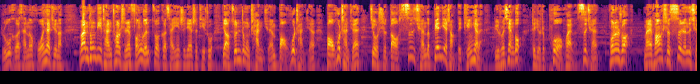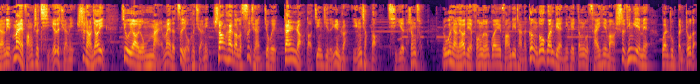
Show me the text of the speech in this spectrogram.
如何才能活下去呢？万通地产创始人冯仑做客财新时间时提出，要尊重产权，保护产权。保护产权就是到私权的边界上得停下来。比如说限购，这就是破坏了私权。冯仑说，买房是私人的权利，卖房是企业的权利。市场交易就要有买卖的自由和权利，伤害到了私权，就会干扰到经济的运转，影响到企业的生存。如果想了解冯仑关于房地产的更多观点，你可以登录财新网视听页面，关注本周的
